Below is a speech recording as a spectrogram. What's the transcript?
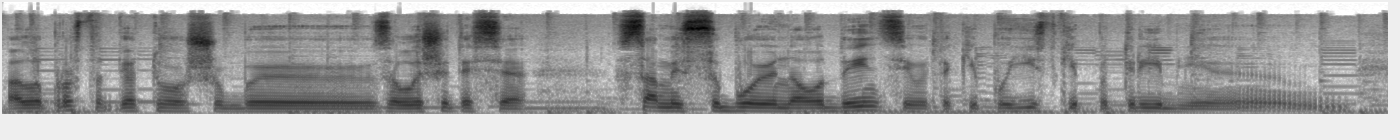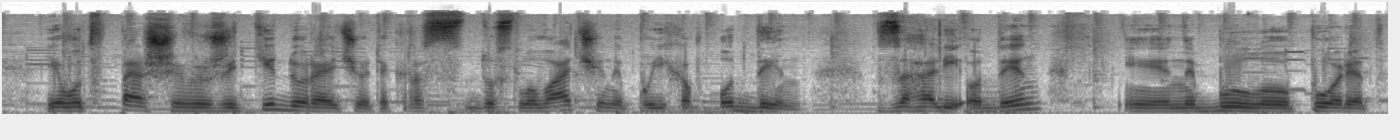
але просто для того, щоб е, залишитися сам із собою наодинці, такі поїздки потрібні. Я от вперше в житті, до речі, от якраз до Словаччини поїхав один, взагалі один, і не було поряд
